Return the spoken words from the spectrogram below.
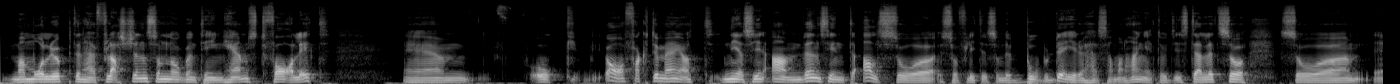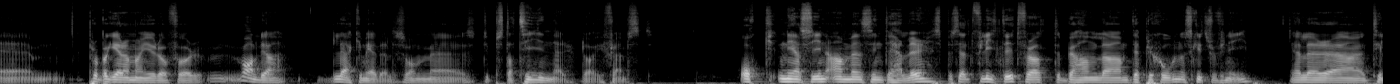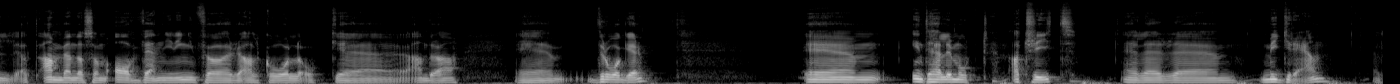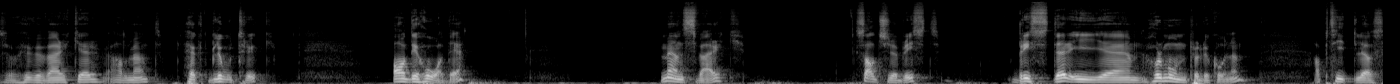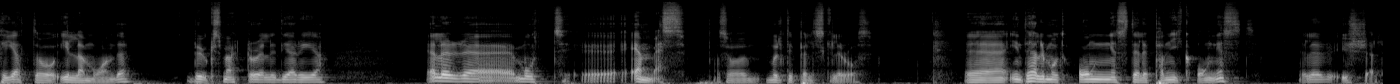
man målar upp den här flashen som någonting hemskt farligt. Eh, och ja, faktum är att niacin används inte alls så, så flitigt som det borde i det här sammanhanget. Och istället så, så eh, propagerar man ju då för vanliga läkemedel som eh, typ statiner då främst. Och niacin används inte heller speciellt flitigt för att behandla depression och schizofreni. Eller eh, till att använda som avvänjning för alkohol och eh, andra eh, droger. Eh, inte heller mot artrit eller eh, migrän, alltså huvudvärker allmänt, högt blodtryck, ADHD, mensvärk, saltsyrebrist, brister i eh, hormonproduktionen, aptitlöshet och illamående, buksmärtor eller diarré, eller eh, mot eh, MS, alltså multipel skleros. Eh, inte heller mot ångest eller panikångest eller yrsel.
